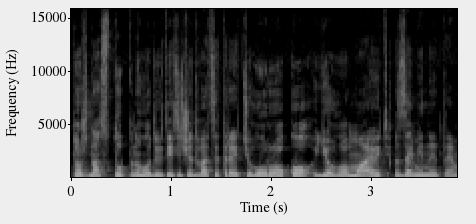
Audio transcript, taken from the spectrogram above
Тож наступного 2023 року його мають замінити.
